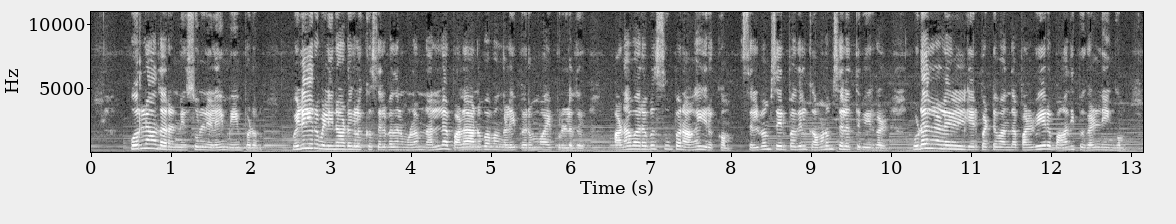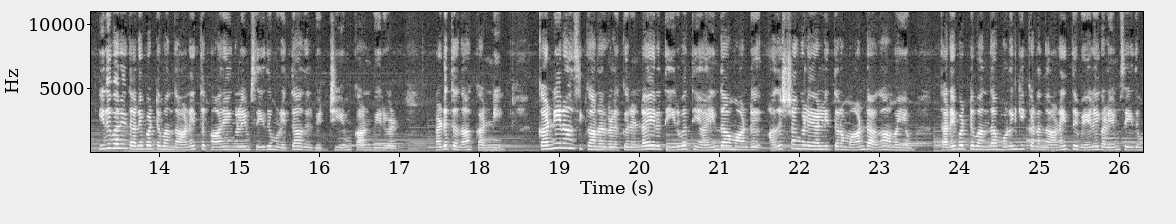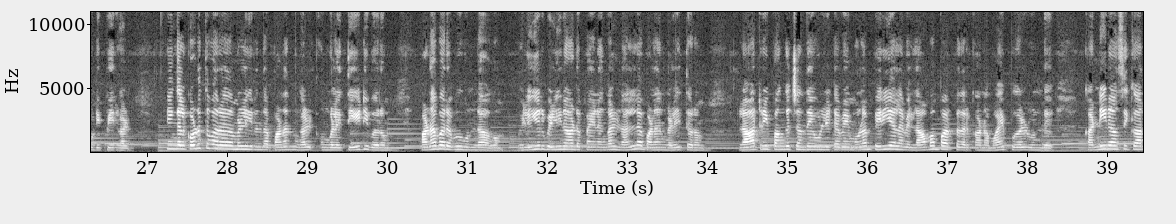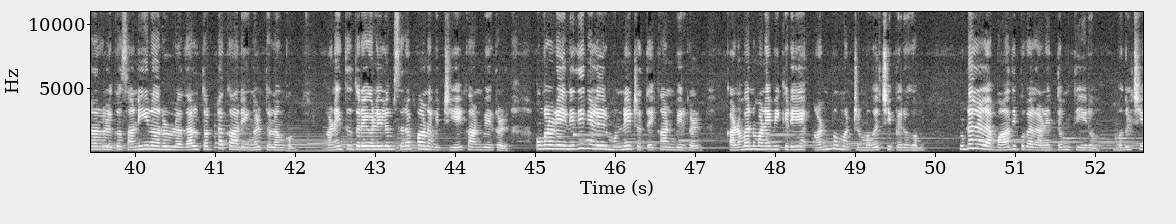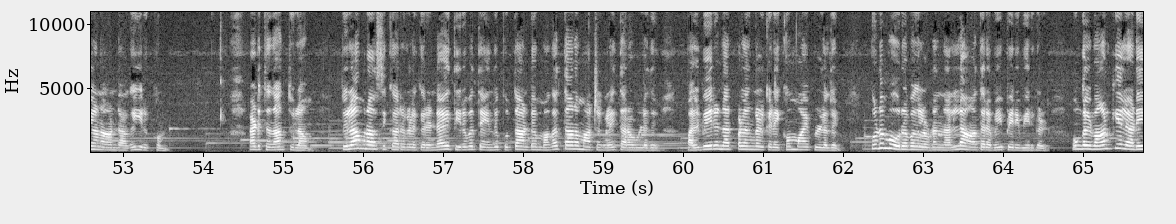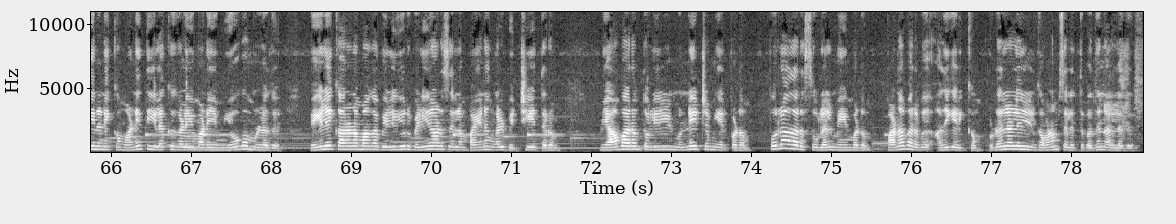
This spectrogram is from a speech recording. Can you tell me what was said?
பொருளாதார நி- சூழ்நிலை மேம்படும். வெளியூர் வெளிநாடுகளுக்கு செல்வதன் மூலம் நல்ல பல அனுபவங்களை பெறும் வாய்ப்புள்ளது. பணவரவு சூப்பராக இருக்கும். செல்வம் சேர்ப்பதில் கவனம் செலுத்துவீர்கள். உடல்நிலையில் ஏற்பட்டு வந்த பல்வேறு பாதிப்புகள் நீங்கும். இதுவரை தனிப்பட்டு வந்த அனைத்து காரியங்களையும் செய்து முடித்து அதில் வெற்றியும் காண்பீர்கள். அடுத்ததான் கன்னி. கன்னி ராசிக்காரர்களுக்கு ரெண்டாயிரத்தி இருபத்தி ஐந்தாம் ஆண்டு அதிர்ஷ்டங்களை அள்ளித்தரும் ஆண்டாக அமையும். தடைபட்டு வந்த முடங்கி கிடந்த அனைத்து வேலைகளையும் செய்து முடிப்பீர்கள். நீங்கள் கொடுத்து வராமல் இருந்த பணங்கள் உங்களை தேடி வரும். பணவரவு உண்டாகும். வெளியூர் வெளிநாடு பயணங்கள் நல்ல பலன்களை தரும். லாட்ரி பங்குச்சந்தை உள்ளிட்டவை மூலம் பெரிய அளவில் லாபம் பார்ப்பதற்கான வாய்ப்புகள் உண்டு. கன்னிராசிக்காரர்களுக்கு சனியின் அருள் உள்ளதால் தொட்ட காரியங்கள் துலங்கும். அனைத்து துறைகளிலும் சிறப்பான வெற்றியை காண்பீர்கள். உங்களுடைய நிதி நிலையில் முன்னேற்றத்தை காண்பீர்கள். கணவன் மனைவிக்கிடையே அன்பு மற்றும் மகிழ்ச்சி பெருகும். உடல்நல பாதிப்புகள் அனைத்தும் தீரும். மகிழ்ச்சியான ஆண்டாக இருக்கும். அடுத்ததான் துலாம். துலாம் ராசிக்காரர்களுக்கு ரெண்டாயிரத்தி இருபத்தி ஐந்து புத்தாண்டு மகத்தான மாற்றங்களை தர உள்ளது பல்வேறு நற்பலன்கள் கிடைக்கும் வாய்ப்புள்ளது. குடும்ப உறவுகளுடன் நல்ல ஆதரவை பெறுவீர்கள். உங்கள் வாழ்க்கையில் அடைய நினைக்கும் அனைத்து இலக்குகளையும் அடையும் யோகம் உள்ளது. வேலை காரணமாக வெளியூர் வெளிநாடு செல்லும் பயணங்கள் வெற்றியை தரும். வியாபாரம் தொழிலில் முன்னேற்றம் ஏற்படும். பொருளாதார சூழல் மேம்படும். பணவரவு அதிகரிக்கும். உடல்நலையில் கவனம் செலுத்துவது நல்லது.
